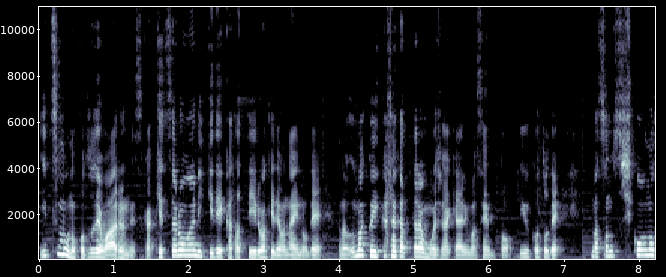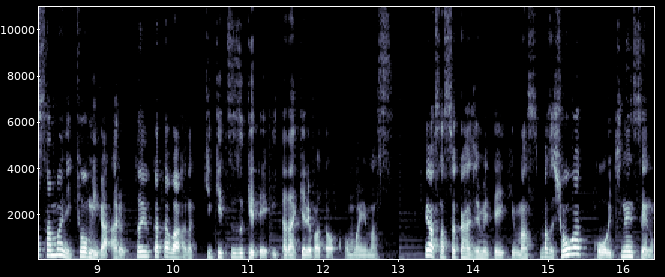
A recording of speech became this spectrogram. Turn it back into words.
いつものことではあるんですが、結論ありきで語っているわけではないので、あのうまくいかなかったら申し訳ありませんということで、まあ、その思考の様に興味があるという方は、あの聞き続けていただければと思います。では早速始めていきます。まず小学校1年生の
